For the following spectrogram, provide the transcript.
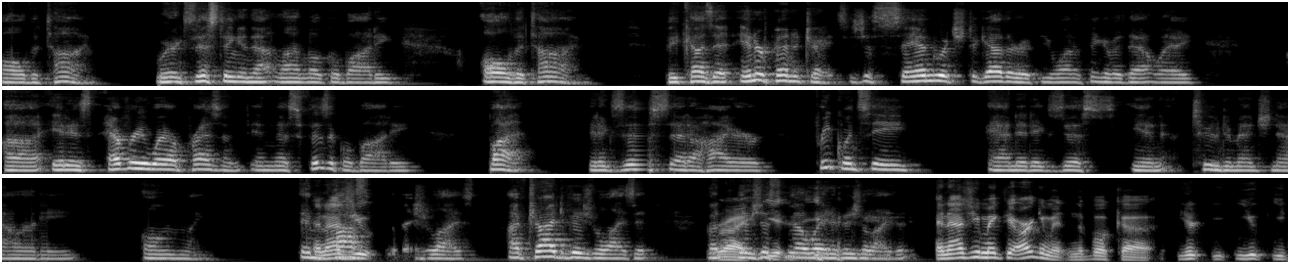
all the time we're existing in that non-local body all the time because it interpenetrates. It's just sandwiched together, if you want to think of it that way. Uh, it is everywhere present in this physical body, but it exists at a higher frequency and it exists in two dimensionality only. Impossible and as you visualize, I've tried to visualize it, but right. there's just you, no way to visualize it. And as you make the argument in the book, uh, you're you you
